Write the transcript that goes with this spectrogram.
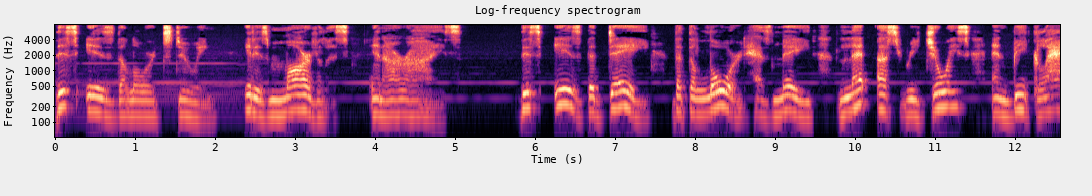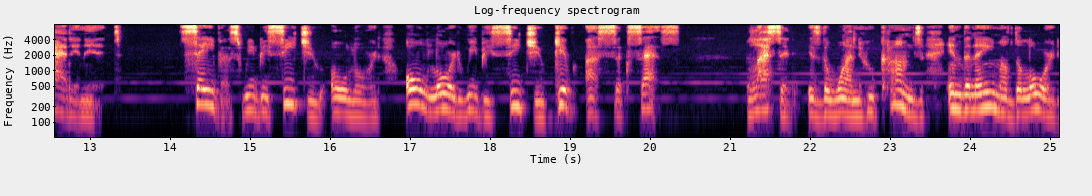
This is the Lord's doing. It is marvelous in our eyes. This is the day that the Lord has made. Let us rejoice and be glad in it. Save us, we beseech you, O Lord. O Lord, we beseech you, give us success. Blessed is the one who comes in the name of the Lord.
